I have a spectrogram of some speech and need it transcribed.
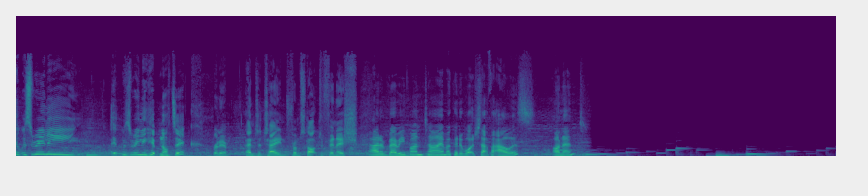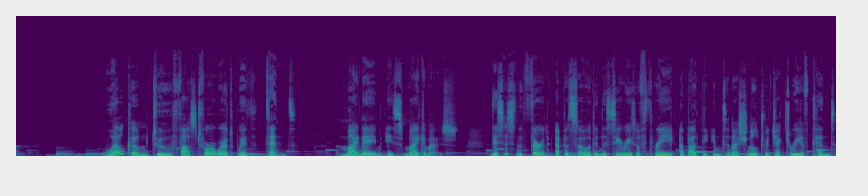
It was really, it was really hypnotic. Brilliant. Entertained from start to finish. I had a very fun time. I could have watched that for hours on end. Welcome to Fast Forward with Tent. My name is Maaike Muis. This is the third episode in a series of three about the international trajectory of Tent,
